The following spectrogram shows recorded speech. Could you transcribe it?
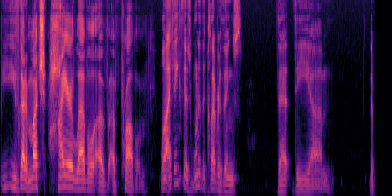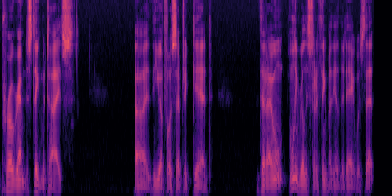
you've got a much higher level of, of problem. Well, I think there's one of the clever things that the um, the program to stigmatize uh, the UFO subject did that I only really started thinking about the other day was that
